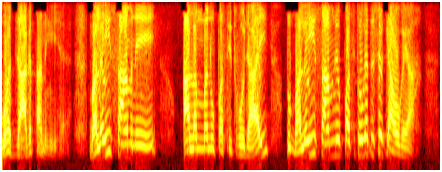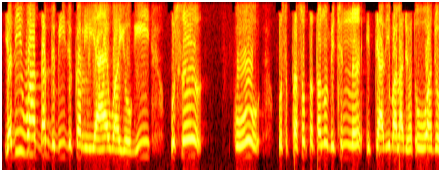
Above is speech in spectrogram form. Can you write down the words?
वह जागता नहीं है। भले ही सामने आलंबन उपस्थित हो जाए तो भले ही सामने उपस्थित हो गया तो इससे क्या हो गया? यदि वह दग्ध बीज कर लिया है, वह योगी, उस को उस प्रसुप्त तनु विच्छिन्न इत्यादि वाला जो है तो वह जो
